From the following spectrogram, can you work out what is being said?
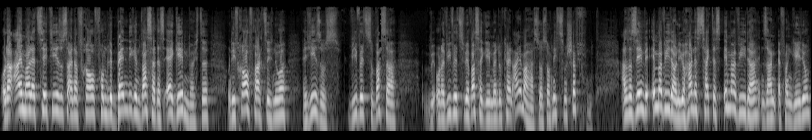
Oder einmal erzählt Jesus einer Frau vom lebendigen Wasser, das er geben möchte. Und die Frau fragt sich nur, Herr Jesus, wie willst du Wasser oder wie willst du mir Wasser geben, wenn du keinen Eimer hast? Du hast doch nichts zum Schöpfen. Also das sehen wir immer wieder und Johannes zeigt das immer wieder in seinem Evangelium.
